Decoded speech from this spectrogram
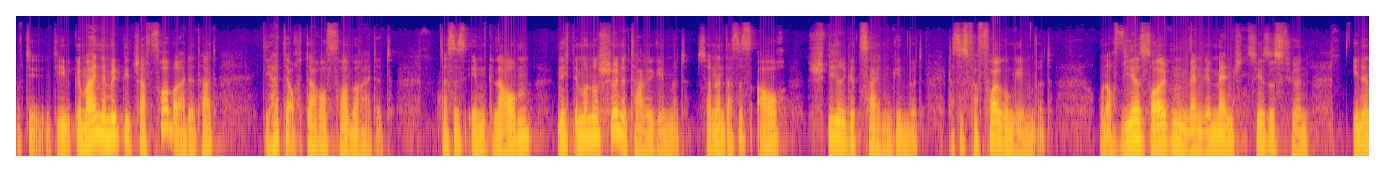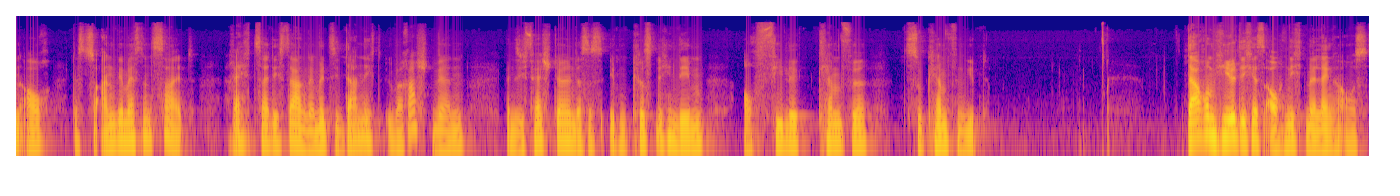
auf die, die Gemeindemitgliedschaft vorbereitet hat, die hat er auch darauf vorbereitet, dass es im Glauben nicht immer nur schöne Tage geben wird, sondern dass es auch schwierige Zeiten geben wird, dass es Verfolgung geben wird. Und auch wir sollten, wenn wir Menschen zu Jesus führen, ihnen auch das zur angemessenen Zeit rechtzeitig sagen, damit sie dann nicht überrascht werden, wenn sie feststellen, dass es im christlichen Leben auch viele Kämpfe zu kämpfen gibt. Darum hielt ich es auch nicht mehr länger aus,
